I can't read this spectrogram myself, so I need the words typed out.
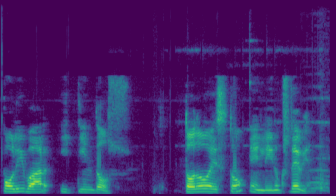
Polybar y TIN2. Todo esto en Linux Debian.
